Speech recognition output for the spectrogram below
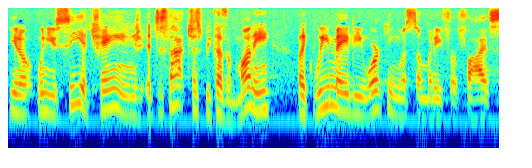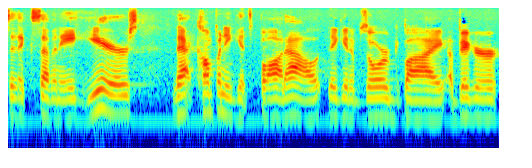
you know when you see a change it's not just because of money. Like we may be working with somebody for five six seven eight years. That company gets bought out. They get absorbed by a bigger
